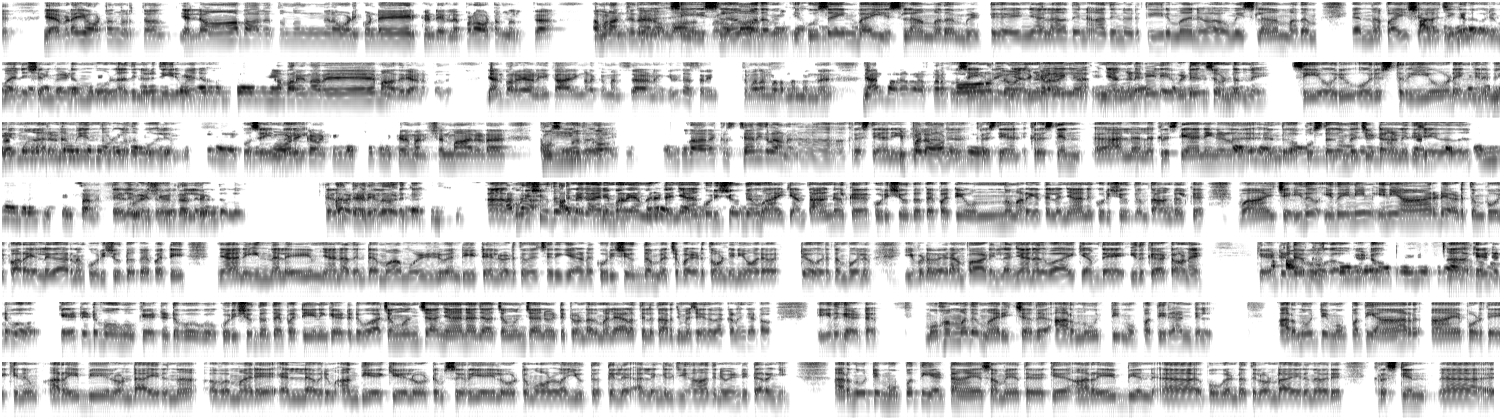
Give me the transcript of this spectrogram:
എവിടെ ഈ ഓട്ടം നിർത്താം എല്ലാ ഭാഗത്തുനിന്നും ഇങ്ങനെ ഓടിക്കൊണ്ടേ ഇരിക്കേണ്ടി വരില്ല. എപ്പോഴാ ഓട്ടം നിർത്തുക? നമ്മൾ അഞ്ചു നേരം ഇസ്ലാം മതം ഹുസൈൻ ബൈ ഇസ്ലാം മതം വിട്ടു കഴിഞ്ഞാൽ അതിന് അതിനൊരു തീരുമാനമാവും ഇസ്ലാം മതം എന്ന പൈശാചികത ഒരു മനുഷ്യൻ വിടുമ്പോൾ അതിനൊരു തീരുമാനമാവും ഞാൻ പറയുന്ന അതേ മാതിരിയാണ് ഇപ്പത്. ഞാൻ പറയാണ് ഈ കാര്യങ്ങളൊക്കെ മനസ്സിലാണെങ്കിൽ നസറിൻ മതം വിടണമെന്ന്. ഞാൻ പറഞ്ഞത് ഞങ്ങളുടെ കയ്യിൽ എവിഡൻസ് ഉണ്ടെന്നേ. സി ഒരു ഒരു സ്ത്രീയോട് എങ്ങനെ പെരുമാറണം എന്നുള്ളത് പോലും ഹുസൈൻ കോടിക്കണക്കിന് ലക്ഷക്കണക്കിന് മനുഷ്യന്മാരുടെ കൊന്നു കൊന്നതാര ക്രിസ്ത്യാനികളാണ്. ക്രിസ്ത്യാനികളാണ്. ക്രിസ്ത്യൻ ക്രിസ്ത്യാൻ അല്ല അല്ല ക്രിസ്ത്യാനികൾ അത് എന്തുവാ പുസ്തകം വെച്ചിട്ടാണ് ഇത് ചെയ്തത്? തെളിവെടുത്തുള്ളൂ തെളിവെടുത്തുള്ളൂ തെളിവെടുക്ക് തെളിവ് തെളിവെടുക്ക്. ആ കുരിശുദ്ധത്തിന്റെ കാര്യം പറയാൻ വരട്ടെ. ഞാൻ കുരിശുദ്ധം വായിക്കാം. താങ്കൾക്ക് കുരിശുദ്ധത്തെ പറ്റി ഒന്നും അറിയത്തില്ല. ഞാൻ കുരിശുദ്ധം താങ്കൾക്ക് വായിച്ച് ഇത് ഇത് ഇനിയും ഇനി ആരുടെ അടുത്തും പോയി പറയല്ലേ? കാരണം കുരിശുദ്ധത്തെ പറ്റി ഞാൻ ഇന്നലെയും ഞാൻ അതിന്റെ മുഴുവൻ ഡീറ്റെയിലും എടുത്തു വെച്ചിരിക്കുകയാണ്. കുരിശുദ്ധം വെച്ച് എടുത്തോണ്ട് ഇനി ഒരൊറ്റ ഒരുത്തം പോലും ഇവിടെ വരാൻ പാടില്ല. ഞാൻ അത് വായിക്കാം. ദേ ഇത് കേട്ടോണേ കേട്ടിട്ടേ പോകാവൂ കേട്ടോ. ആ കേട്ടിട്ട് പോകൂ കേട്ടിട്ട് പോകൂ കേട്ടിട്ട് പോകൂ. കുരിശുദ്ധത്തെ പറ്റി ഇനി കേട്ടിട്ട് പോകും. അച്ചങ്ങുഞ്ച ഞാൻ അത് അച്ചങ്ങുഞ്ചാനും ഇട്ടിട്ടുണ്ട്. അത് മലയാളത്തിൽ തർജമ ചെയ്ത് വെക്കണം കേട്ടോ. ഇത് കേട്ട്. മുഹമ്മദ് മരിച്ചത് അറുന്നൂറ്റി മുപ്പത്തിരണ്ടിൽ അറുന്നൂറ്റി മുപ്പത്തി ആറ് ആയപ്പോഴത്തേക്കിനും അറേബ്യയിൽ ഉണ്ടായിരുന്ന അവന്മാരെ എല്ലാവരും അന്ത്യേക്കയിലോട്ടും സിറിയയിലോട്ടും ഉള്ള യുദ്ധത്തിൽ അല്ലെങ്കിൽ ജിഹാദിന് വേണ്ടിയിട്ട് ഇറങ്ങി. അറുന്നൂറ്റി മുപ്പത്തി എട്ടായ സമയത്തേക്ക് അറേബ്യൻ ഭൂഖണ്ഡത്തിലുണ്ടായിരുന്നവർ ക്രിസ്ത്യൻ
